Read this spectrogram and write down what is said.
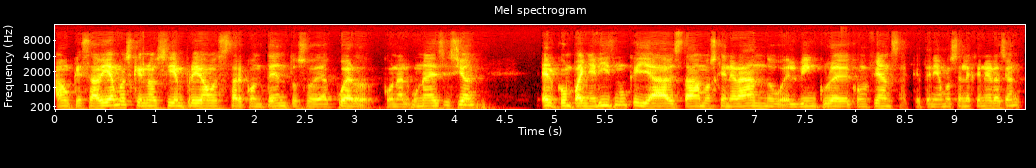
aunque sabíamos que no siempre íbamos a estar contentos o de acuerdo con alguna decisión, el compañerismo que ya estábamos generando o el vínculo de confianza que teníamos en la generación,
